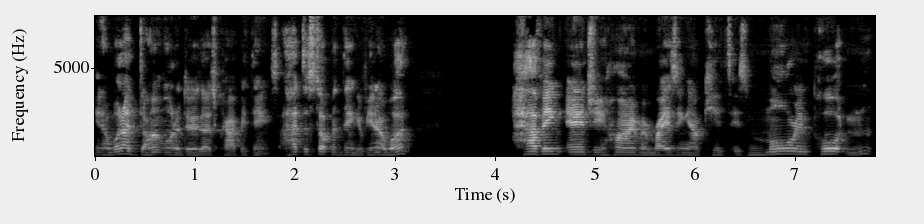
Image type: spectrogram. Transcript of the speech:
you know, when I don't want to do those crappy things, I had to stop and think of, you know what? Having Angie home and raising our kids is more important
